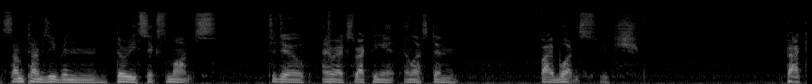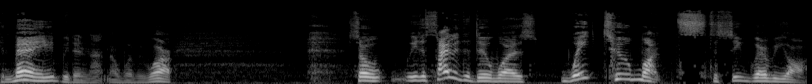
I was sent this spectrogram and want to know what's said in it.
sometimes even 36 months to do, and we're expecting it in less than five months, which back in May, we did not know where we were. So we decided to do was wait two months to see where we are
